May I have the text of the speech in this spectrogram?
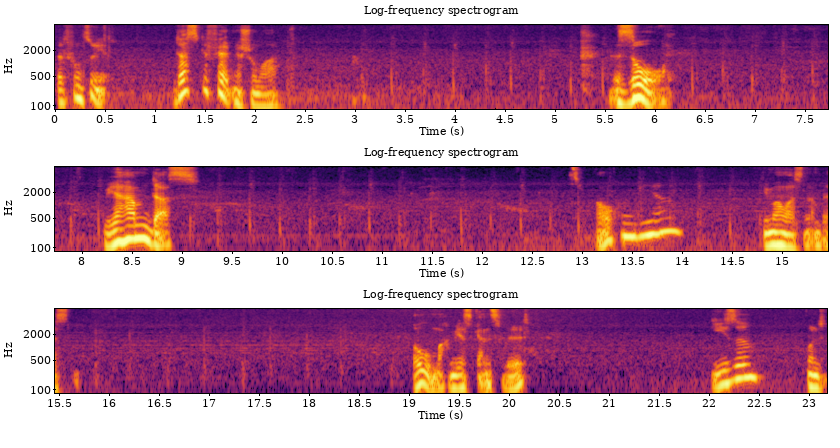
Das funktioniert. Das gefällt mir schon mal. So. Wir haben das. Brauchen wir? Wie machen wir es denn am besten? Oh, machen wir es ganz wild. Diese und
